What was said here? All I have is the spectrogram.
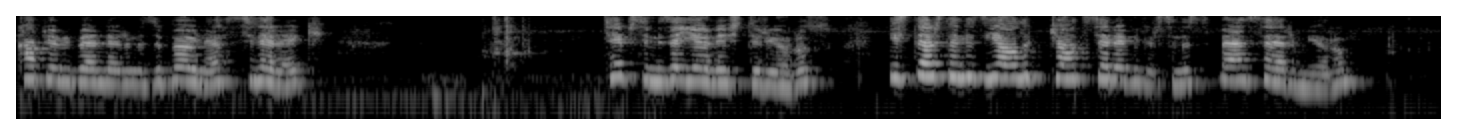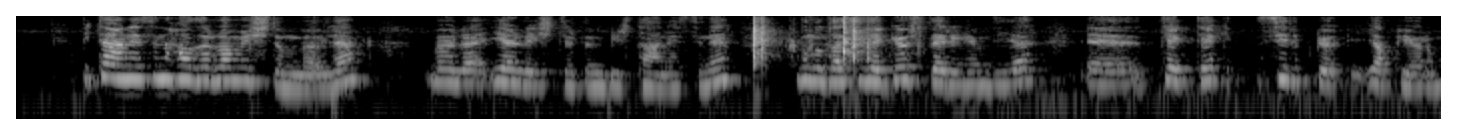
Kapya biberlerimizi böyle silerek tepsimize yerleştiriyoruz. İsterseniz yağlı kağıt serebilirsiniz. Ben sermiyorum. Bir tanesini hazırlamıştım böyle. Böyle yerleştirdim bir tanesini. Bunu da size göstereyim diye e, tek tek silip yapıyorum.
